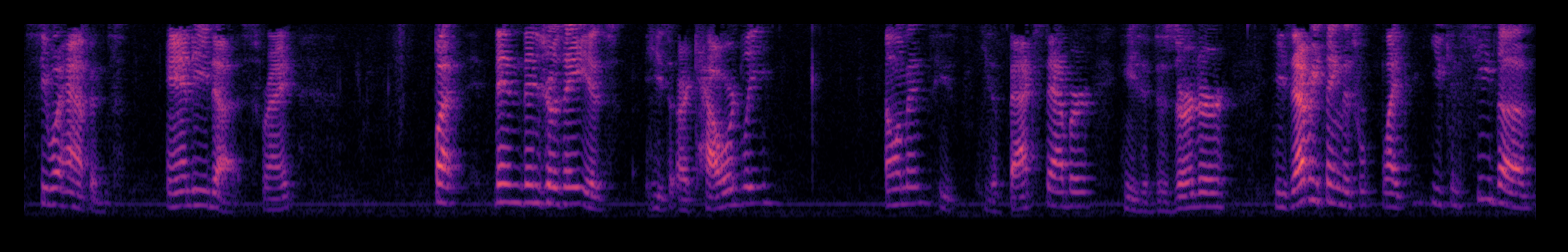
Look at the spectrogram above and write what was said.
See what happens. And he does, right? But then then Jose is he's our cowardly elements. He's he's a backstabber. He's a deserter. He's everything that's like you can see the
